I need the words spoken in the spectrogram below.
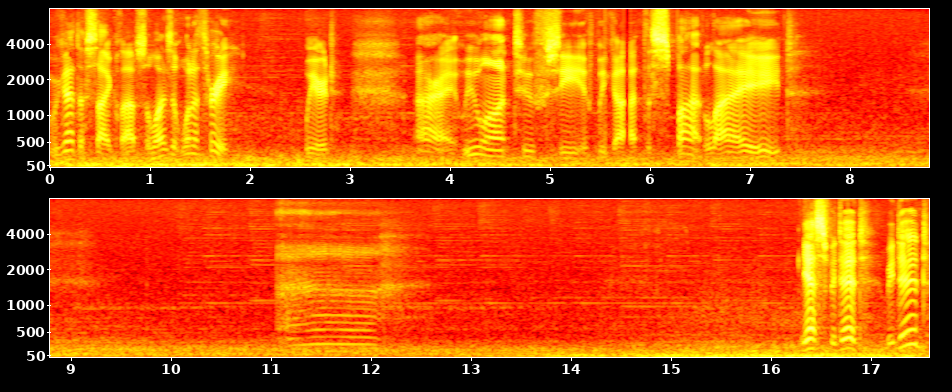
We got the Cyclops, so why is it one of three? Weird. Alright, we want to see if we got the spotlight. Uh, yes, we did. We did.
